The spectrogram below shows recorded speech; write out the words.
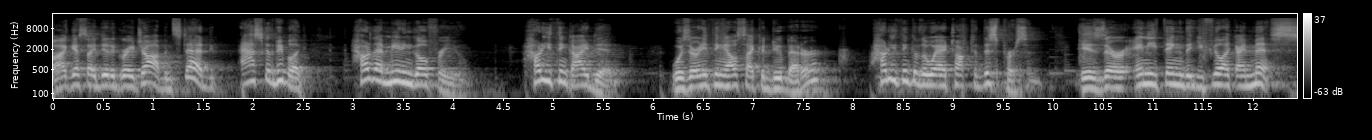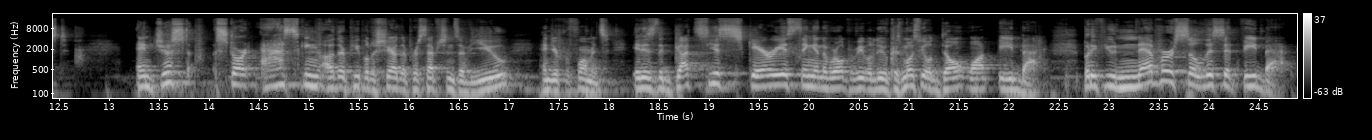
I guess I did a great job. Instead, ask other people, like, how did that meeting go for you? How do you think I did? Was there anything else I could do better? How do you think of the way I talked to this person? Is there anything that you feel like I missed? And just start asking other people to share their perceptions of you and your performance. It is the gutsiest, scariest thing in the world for people to do because most people don't want feedback. But if you never solicit feedback,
